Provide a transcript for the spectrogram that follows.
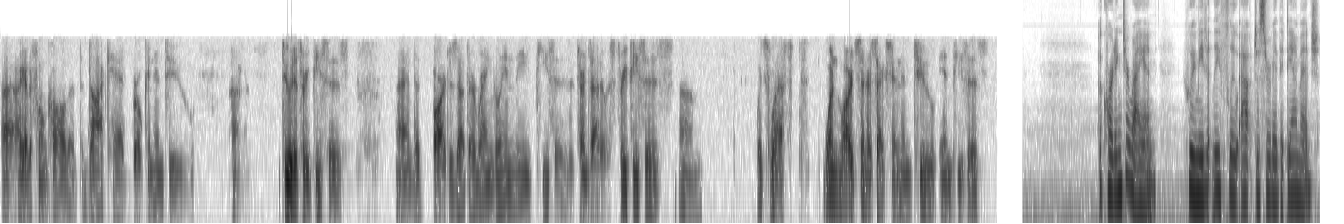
uh, I got a phone call that the dock had broken into uh, two to three pieces, and the barge was out there wrangling the pieces. It turns out it was three pieces, um, which left one large center section and two in pieces. According to Ryan, who immediately flew out to survey the damage,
